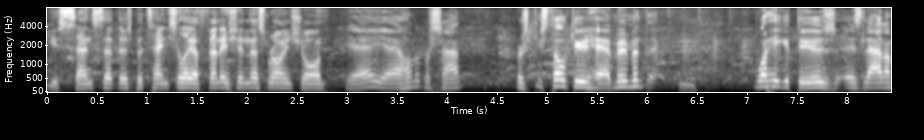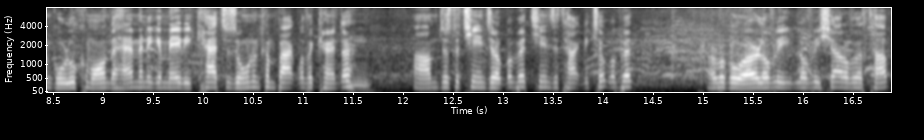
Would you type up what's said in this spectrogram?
You sense that there's potentially a finish in this round, Sean. Yeah, yeah, hundred percent. There's still good head movement. Hmm. What he could do is, is let Angulo come on to him, and he can maybe catch his own and come back with a counter. Hmm um, just to change it up a bit, change the tactics up a bit. There we go, our Lovely, lovely shot over the top.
